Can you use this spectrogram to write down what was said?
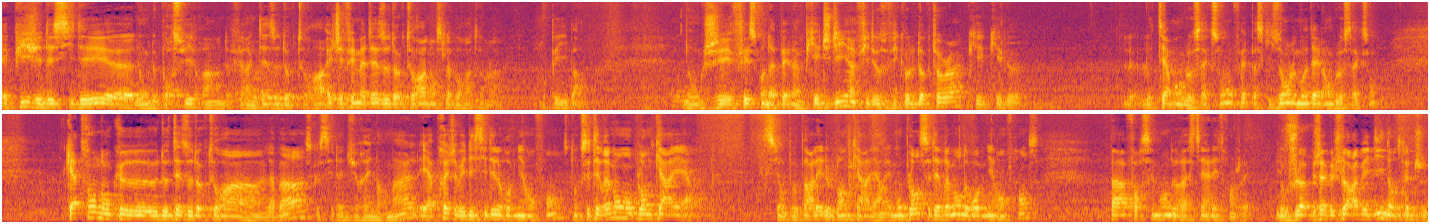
Et puis j'ai décidé euh, donc de poursuivre, hein, de faire une thèse de doctorat. Et j'ai fait ma thèse de doctorat dans ce laboratoire-là, aux Pays-Bas. Donc j'ai fait ce qu'on appelle un PhD, un Philosophical Doctorate, qui est, le, terme anglo-saxon en fait, parce qu'ils ont le modèle anglo-saxon. Quatre ans donc euh, de thèse de doctorat là-bas, parce que c'est la durée normale. Et après j'avais décidé de revenir en France. Donc c'était vraiment mon plan de carrière, si on peut parler de plan de carrière. Et mon plan c'était vraiment de revenir en France, pas forcément de rester à l'étranger. Donc je, leur avais dit d'entrée de jeu,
